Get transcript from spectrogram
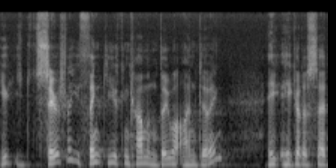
You, you, seriously, you think you can come and do what I'm doing? He, he could have said,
